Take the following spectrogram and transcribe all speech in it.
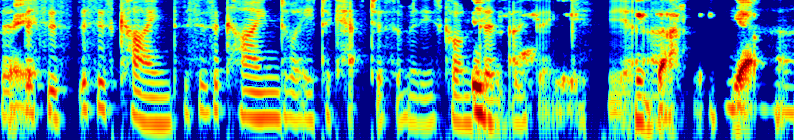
but right. this is this is kind. This is a kind way to capture somebody's content, exactly. I think. Yeah. Exactly. yeah. yeah.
